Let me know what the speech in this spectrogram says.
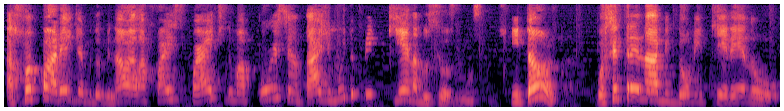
a sua parede abdominal ela faz parte de uma porcentagem muito pequena dos seus músculos. Então, você treinar abdômen querendo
